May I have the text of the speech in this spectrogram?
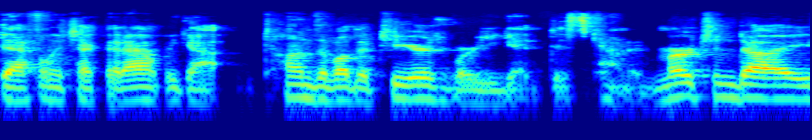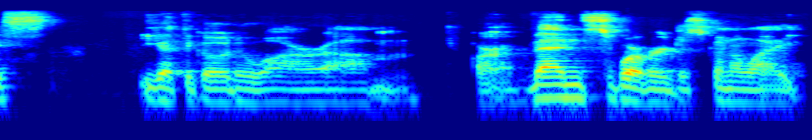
definitely check that out. We got tons of other tiers where you get discounted merchandise. You get to go to our um, our events where we're just gonna like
